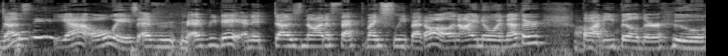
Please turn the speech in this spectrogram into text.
does Really? yeah, always every every day and it does not affect my sleep at all. And I know another bodybuilder who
